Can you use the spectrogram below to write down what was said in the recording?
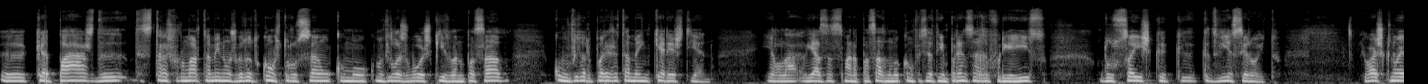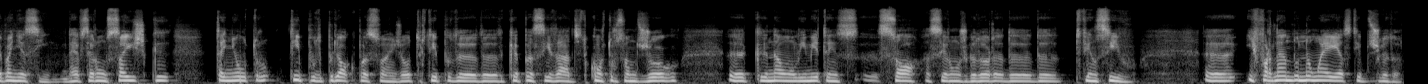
eh, capaz de, de, se transformar também num jogador de construção como, como Vilas Boas quis o ano passado, como Vitor Pereira também quer este ano. Ele, aliás, a semana passada, numa conferência de imprensa, referia isso, do 6 que, que, que, devia ser 8. Eu acho que não é bem assim. Deve ser um 6 que tenha outro tipo de preocupações, outro tipo de, de, de capacidades de construção de jogo eh, que não limitem-se só a ser um jogador de, defensivo. Uh, e Fernando não é esse tipo de jogador.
